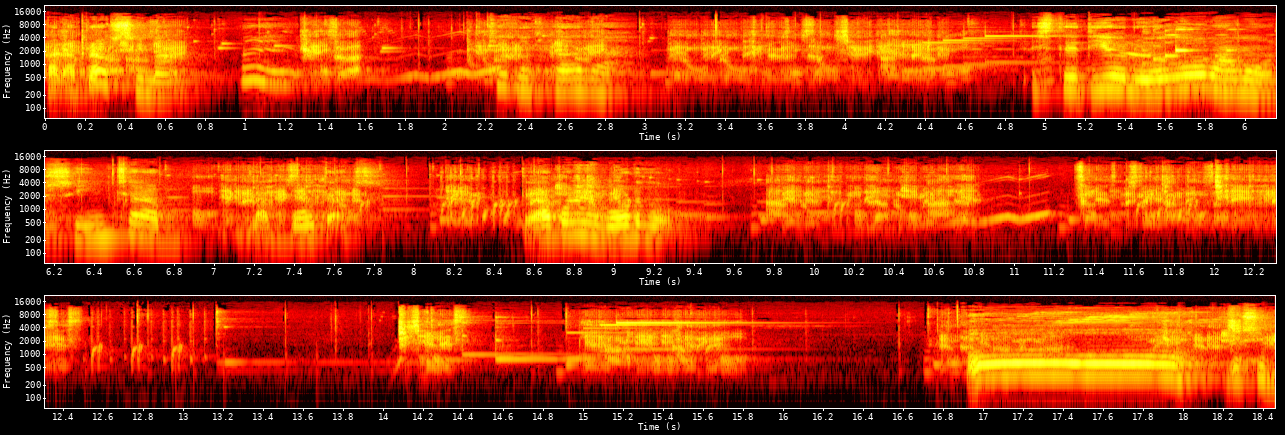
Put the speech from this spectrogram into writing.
Para la próxima. Eh, qué gozada. Este tío luego, vamos, hincha la- las botas. Te va a poner gordo. ¡Oh! Yo soy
